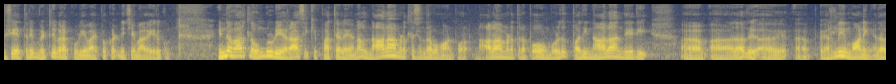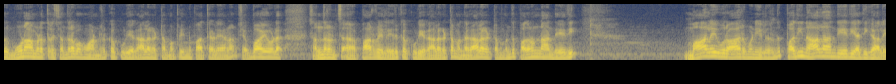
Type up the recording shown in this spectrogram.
விஷயத்திலையும் வெற்றி பெறக்கூடிய வாய்ப்புகள் நிச்சயமாக இருக்கும். இந்த வாரத்தில் உங்களுடைய ராசிக்கு பார்த்தீங்களேனால் நாலாம் இடத்துல சந்திர பகவான் போகிறார் நாலாம் இடத்துல போகும்பொழுது பதினாலாம் தேதி அதாவது எர்லி மார்னிங் அதாவது மூணாம் இடத்துல சந்திர பகவான் இருக்கக்கூடிய காலகட்டம் அப்படின்னு பார்த்தாலேனால் செவ்வாயோட சந்திரன் ச பார்வையில் இருக்கக்கூடிய காலகட்டம். அந்த காலகட்டம் வந்து பதினொன்றாம் தேதி மாலை ஒரு ஆறு மணியிலிருந்து பதினாலாம் தேதி அதிகாலை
